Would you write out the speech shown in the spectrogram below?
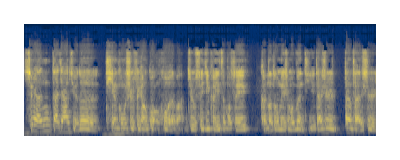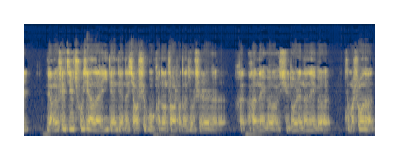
虽然大家觉得天空是非常广阔的嘛，就是飞机可以怎么飞。可能都没什么问题，但是但凡是两个飞机出现了一点点的小事故，可能造成的就是很很那个许多人的那个怎么说呢？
